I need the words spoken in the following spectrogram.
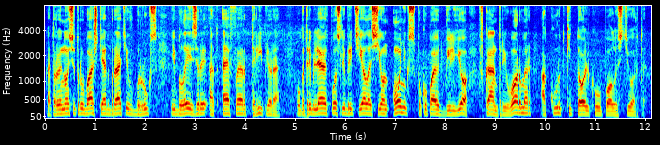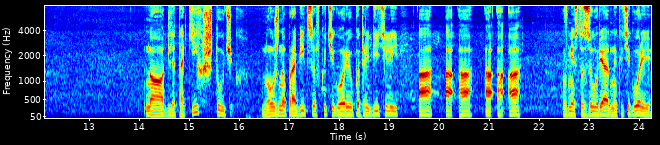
которые носят рубашки от братьев Брукс и блейзеры от Ф.Р. Триплера, употребляют после бритья лосьон Оникс, покупают белье в Кантри Уормер, а куртки только у Пола Стюарта. Но для таких штучек нужно пробиться в категорию потребителей ААА, ААА, вместо заурядной категории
